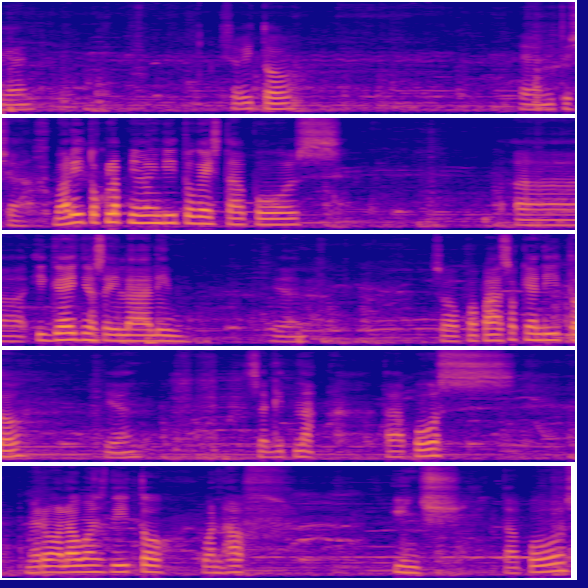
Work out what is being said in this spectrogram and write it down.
Yan. So ito, Ayan, ito siya. Bali, tuklap nyo lang dito guys. Tapos, ah, i-guide nyo sa ilalim. Ayan. So, papasok yan dito. Ayan. Sa gitna. Tapos, merong allowance dito. 1 half inch. Tapos,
